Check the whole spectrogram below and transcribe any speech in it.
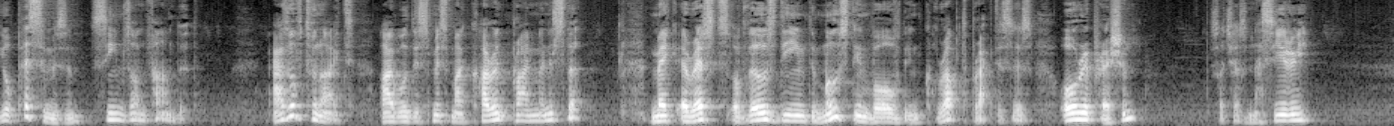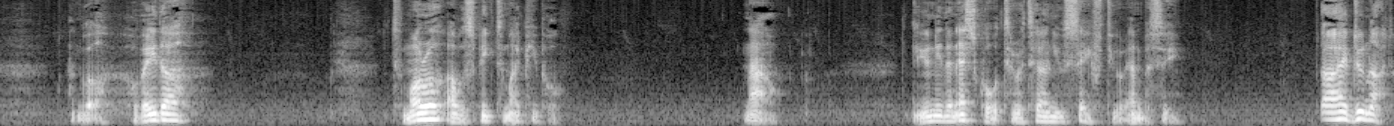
Your pessimism seems unfounded. As of tonight, I will dismiss my current Prime Minister, make arrests of those deemed most involved in corrupt practices or repression, such as Nasiri, and well, Hoveyda. Tomorrow I will speak to my people. Now, do you need an escort to return you safe to your embassy? I do not,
